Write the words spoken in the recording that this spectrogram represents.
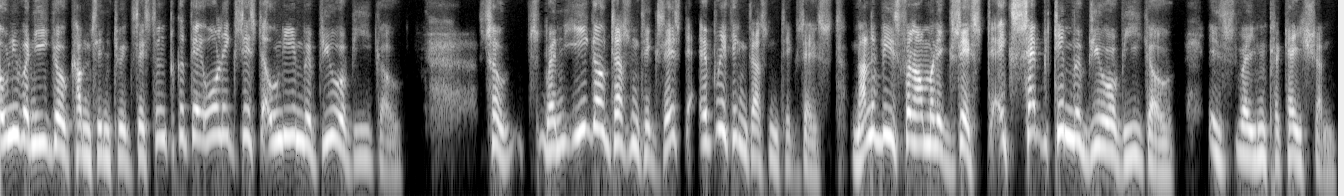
only when ego comes into existence because they all exist only in the view of ego. So when ego doesn't exist, everything doesn't exist. None of these phenomena exist except in the view of ego, is the implication.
